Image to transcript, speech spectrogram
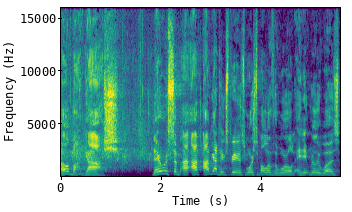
Oh my gosh. There were some, I, have I've got to experience worship all over the world, and it really was.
